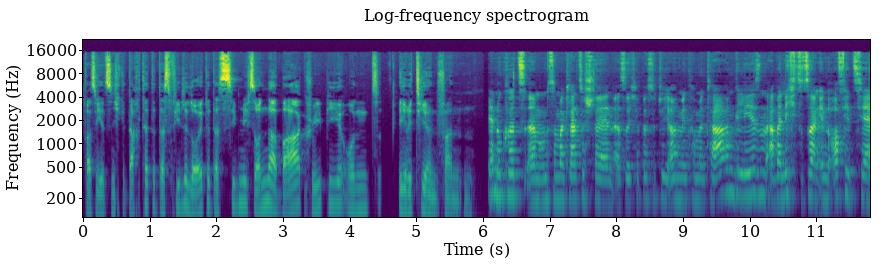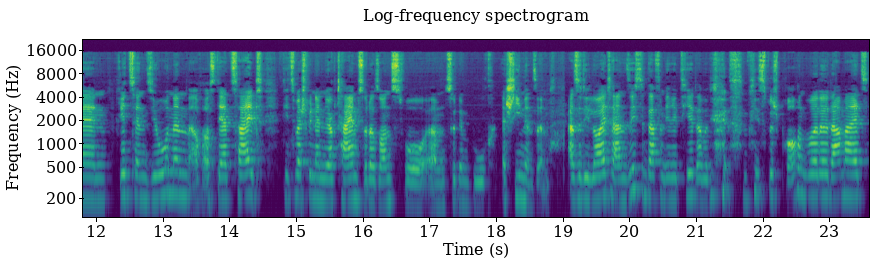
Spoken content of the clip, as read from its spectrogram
was ich jetzt nicht gedacht hätte, dass viele Leute das ziemlich sonderbar, creepy und irritierend fanden. Ja, nur kurz, ähm, um es nochmal klarzustellen. Also ich habe das natürlich auch in den Kommentaren gelesen, aber nicht sozusagen in offiziellen Rezensionen, auch aus der Zeit, die zum Beispiel in der New York Times oder sonst wo ähm, zu dem Buch erschienen sind. Also die Leute an sich sind davon irritiert, aber wie es besprochen wurde damals,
